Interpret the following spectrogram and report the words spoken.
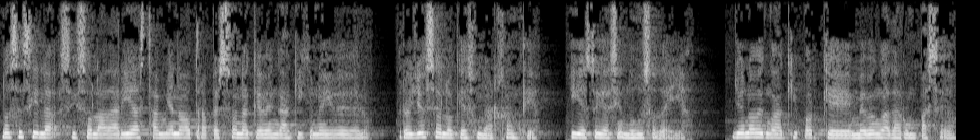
no sé si, la, si se lo darías también a otra persona que venga aquí que no lleve velo, pero yo sé lo que es una urgencia y estoy haciendo uso de ella. Yo no vengo aquí porque me vengo a dar un paseo.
